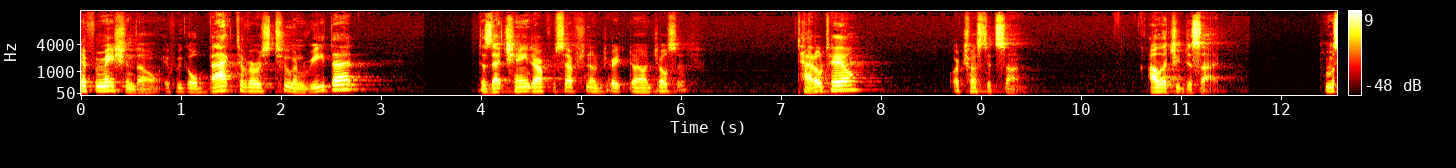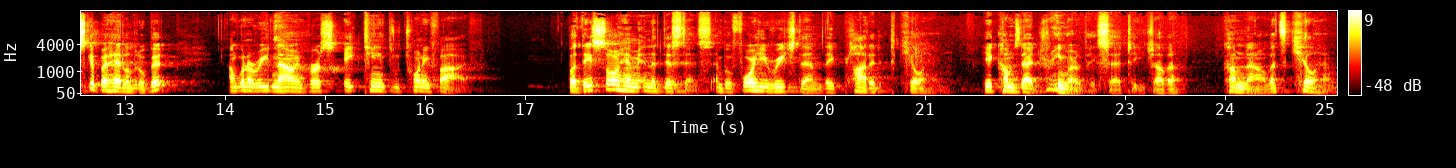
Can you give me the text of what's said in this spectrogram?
information, though, if we go back to verse 2 and read that, does that change our perception of uh, Joseph? Tattletale or trusted son? I'll let you decide. I'm going to skip ahead a little bit. I'm going to read now in verse 18 through 25. But they saw him in the distance, and before he reached them, they plotted to kill him. Here comes that dreamer, they said to each other. Come now, let's kill him.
